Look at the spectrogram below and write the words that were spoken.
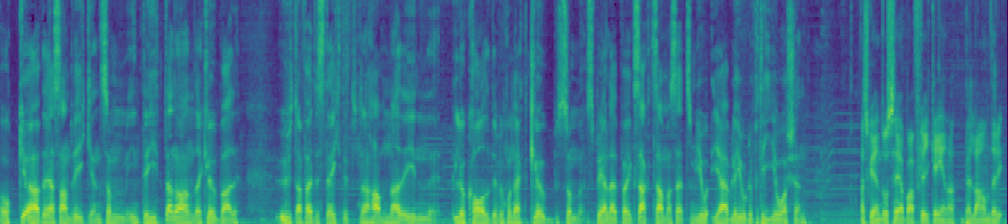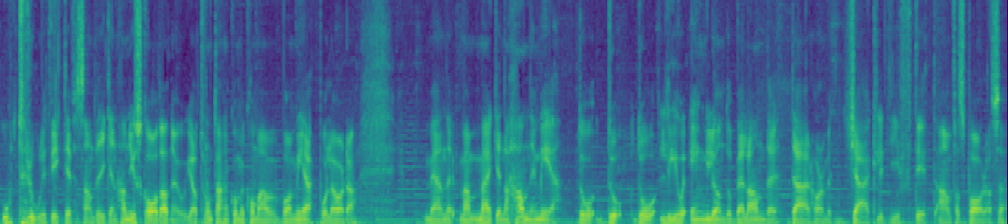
Och övriga Sandviken som inte hittar några andra klubbar utanför distriktet utan hamnar i en lokal division 1-klubb som spelar på exakt samma sätt som Gävle gjorde för tio år sedan. Jag ska ändå säga, bara flika in att Belander är otroligt viktig för Sandviken. Han är ju skadad nu. Jag tror inte han kommer komma vara med på lördag. Men man märker när han är med, då, då, då Leo Englund och Belander, där har de ett jäkligt giftigt anfallspar alltså.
